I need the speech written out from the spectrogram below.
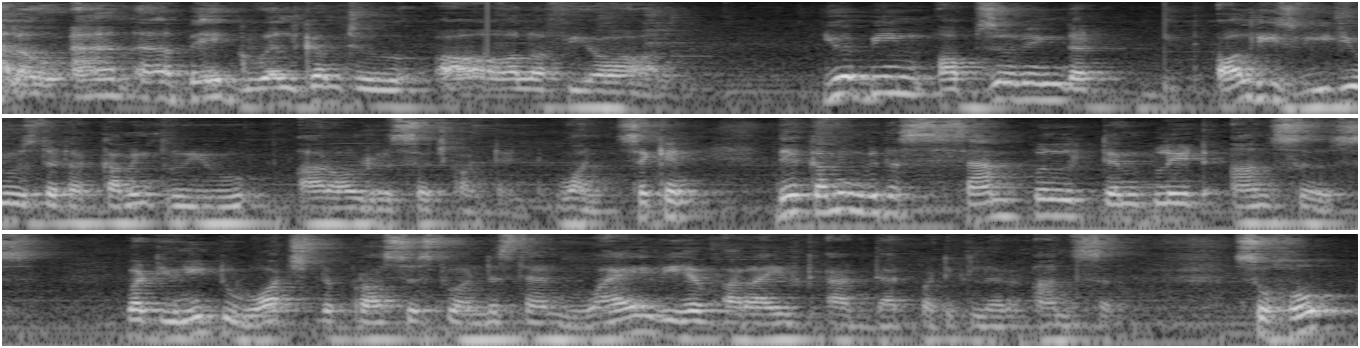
Hello and a big welcome to all of you all. You have been observing that all these videos that are coming through you are all research content. One. Second, they're coming with a sample template answers. But you need to watch the process to understand why we have arrived at that particular answer. So hope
